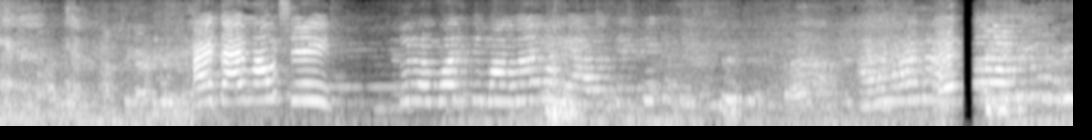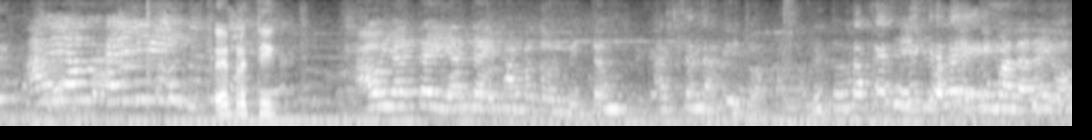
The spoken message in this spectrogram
काय हाय मावशी तुला वरती मामा मला आवाज येते का? अरे हा ना. अरे येऊन राहिली. ए प्रतीक. अहो येत आहे येत आहे थांबा दोन मिनिटं. तुला काय केलं तुम्हाला नाही हो.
